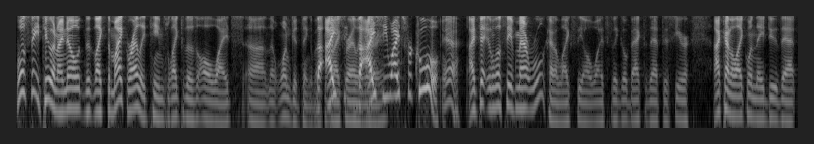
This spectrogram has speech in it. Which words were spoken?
We'll see too, and I know that like the Mike Riley teams liked those all whites. Uh, that one good thing about The the, icy, Mike Riley the era. icy whites were cool. Yeah, I think. Let's see if Matt Rhule kind of likes the all whites. If they go back to that this year, I kind of like when they do that.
